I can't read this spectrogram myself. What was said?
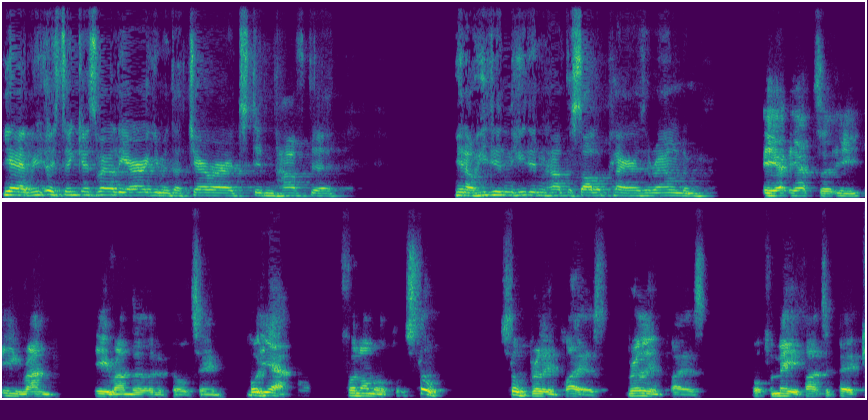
Yeah, I think as well the argument that Gerrard didn't have the, you know, he didn't he didn't have the solid players around him. he, he had to he, he ran he ran the Liverpool team. But yeah, phenomenal. Still still brilliant players. Brilliant players. But for me, if I had to pick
